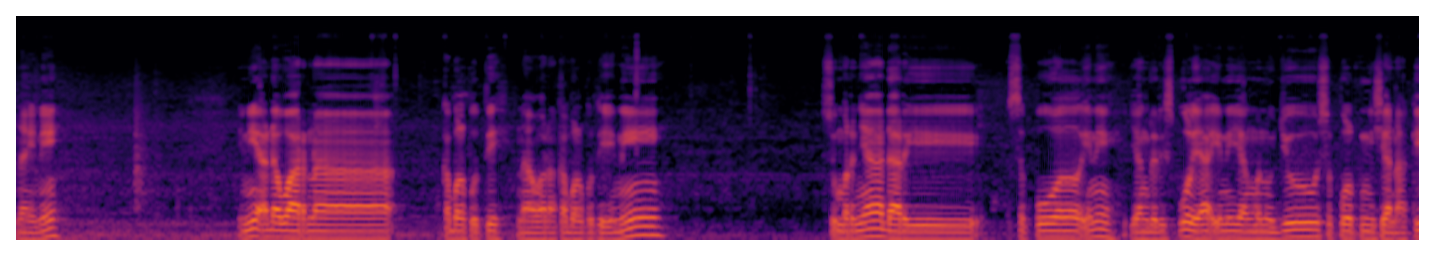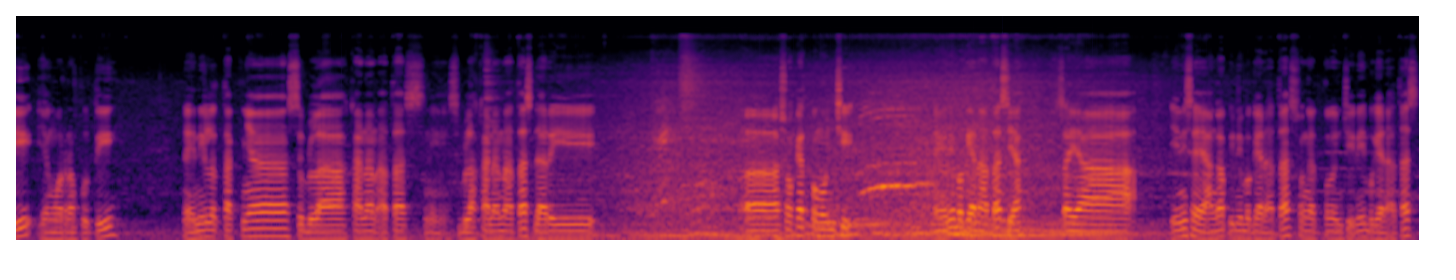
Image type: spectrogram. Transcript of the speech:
Nah ini. Ini ada warna kabel putih. Nah warna kabel putih ini sumbernya dari spool ini yang dari spool ya. Ini yang menuju spool pengisian aki yang warna putih. Nah ini letaknya sebelah kanan atas nih. Sebelah kanan atas dari uh, soket pengunci. Nah ini bagian atas ya. Saya ini saya anggap ini bagian atas. Soket pengunci ini bagian atas.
